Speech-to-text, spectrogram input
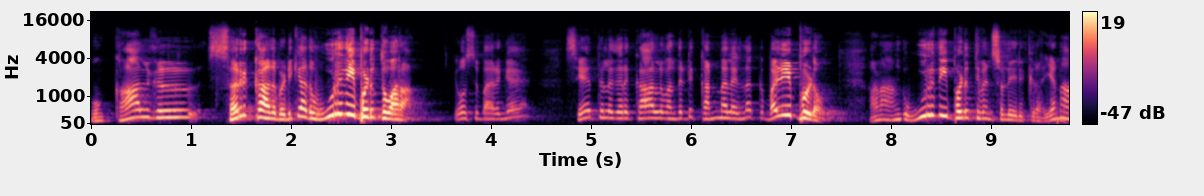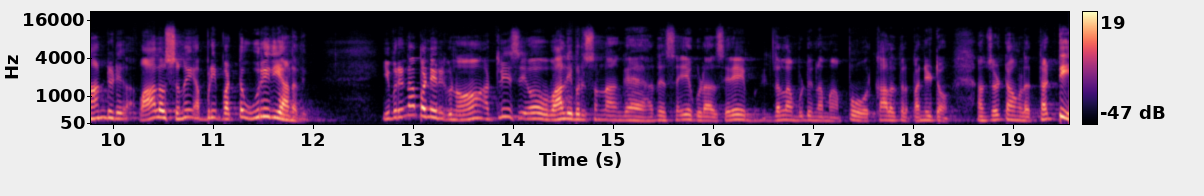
உன் கால்கள் சறுக்காதபடிக்கு அதை உறுதிப்படுத்துவாராம். யோசிச்சு பாருங்க சேத்துல இருக்கிற கால் வந்துட்டு கண்மலை இருந்தால் வழி போயிடும் ஆனால் அங்கே உறுதிப்படுத்துவேன்னு சொல்லி இருக்கிறார் ஏன்னா ஆண்டு ஆலோசனை அப்படிப்பட்ட உறுதியானது. இவர் என்ன பண்ணியிருக்கணும் அட்லீஸ்ட் ஓ வாலிபர் சொன்னாங்க. அதை செய்யக்கூடாது. சரி இதெல்லாம் மட்டும் நம்ம அப்போ ஒரு காலத்தில் பண்ணிட்டோம் அப்படின்னு சொல்லிட்டு அவங்கள தட்டி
